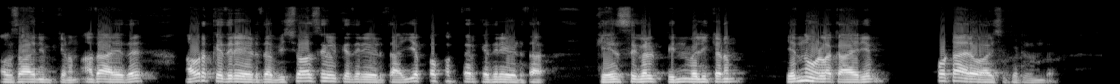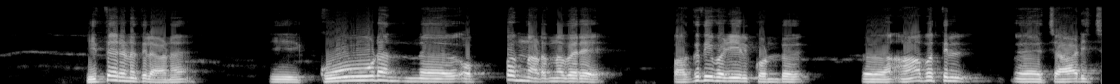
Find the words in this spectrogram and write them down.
അവസാനിപ്പിക്കണം. അതായത് അവർക്കെതിരെ എടുത്ത വിശ്വാസികൾക്കെതിരെ എടുത്ത അയ്യപ്പ ഭക്തർക്കെതിരെ എടുത്ത കേസുകൾ പിൻവലിക്കണം എന്നുള്ള കാര്യം കൊട്ടാരം ആവശ്യപ്പെട്ടിട്ടുണ്ട്. ഇത്തരുണത്തിലാണ് ഈ കൂടെ ഒപ്പം നടന്നവരെ പകുതി വഴിയിൽ കൊണ്ട് ആപത്തിൽ ചാടിച്ച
